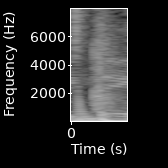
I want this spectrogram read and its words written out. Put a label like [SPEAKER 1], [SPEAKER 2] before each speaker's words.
[SPEAKER 1] make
